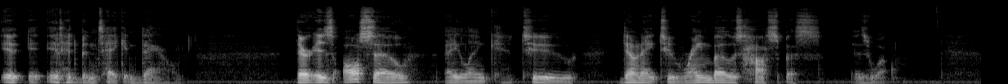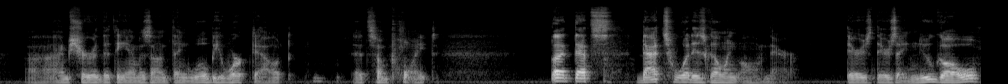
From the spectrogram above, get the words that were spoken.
it, it, it had been taken down. There is also a link to donate to Rainbows Hospice as well. Uh, I'm sure that the Amazon thing will be worked out at some point, but that's that's what is going on there. There's there's a new goal.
